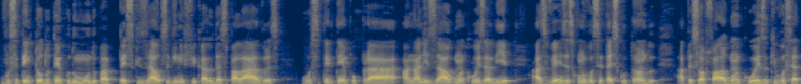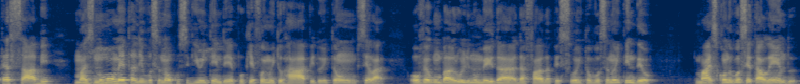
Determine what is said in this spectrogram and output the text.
você tem todo o tempo do mundo para pesquisar o significado das palavras, você tem tempo para analisar alguma coisa ali. Às vezes, quando você está escutando, a pessoa fala alguma coisa que você até sabe, mas no momento ali você não conseguiu entender porque foi muito rápido, então, sei lá, houve algum barulho no meio da, da fala da pessoa, então você não entendeu. Mas quando você está lendo,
